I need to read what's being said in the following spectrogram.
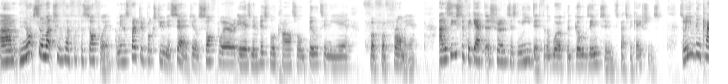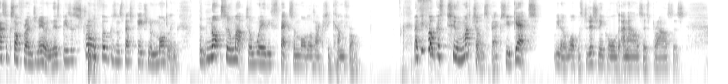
Um, not so much for, for, for, software. I mean, as Frederick Brooks Jr. said, you know, software is an invisible castle built in the air for, for from air. And it's easy to forget that assurance is needed for the work that goes into the specifications. So even in classic software engineering, there's been a strong focus on specification and modelling, but not so much on where these specs and models actually come from. Now, if you focus too much on specs, you get, you know, what was traditionally called analysis paralysis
